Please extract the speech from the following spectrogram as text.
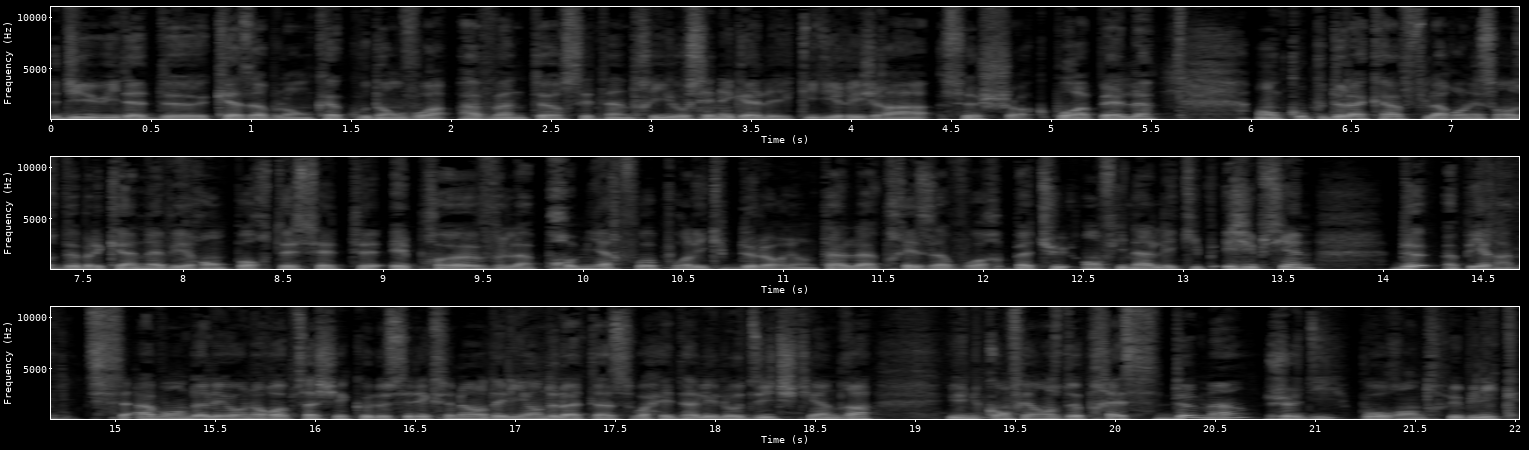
du Wydad de Casablanca. Coup d'envoi à 20h, c'est un trio sénégalais qui dirigera ce choc. Pour rappel, en Coupe de la CAF, la Renaissance de Brikane avait remporté cette épreuve, la première fois pour l'équipe de l'Oriental, après avoir battu en finale l'équipe égyptienne de Pyramids. Avant d'aller en Europe, sachez que le sélectionneur des Lions de la TAS, Wahid Halilodzic, tiendra une conférence de presse demain, jeudi, pour rendre public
